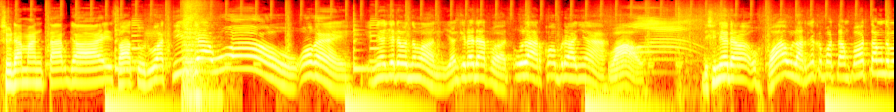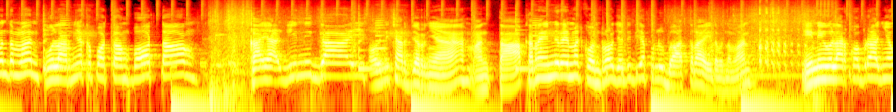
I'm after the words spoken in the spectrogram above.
Sudah mantap guys. Satu dua tiga. Wow. Oke. Ini aja teman-teman Yang kita dapat. Ular kobranya. Wow. Di sini ada, wow, ularnya kepotong-potong teman-teman. Ularnya kepotong-potong. Kayak gini guys. Oh ini chargernya. Mantap. Karena ini remote control Jadi dia perlu baterai teman-teman. Ini ular kobranya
